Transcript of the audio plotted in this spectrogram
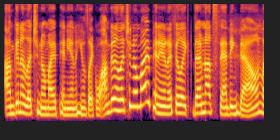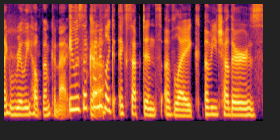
I'm gonna let you know my opinion." And he was like, "Well, I'm gonna let you know my opinion." And I feel like them not standing down like really helped them connect. It was that kind Yeah. of like acceptance of like of each other's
